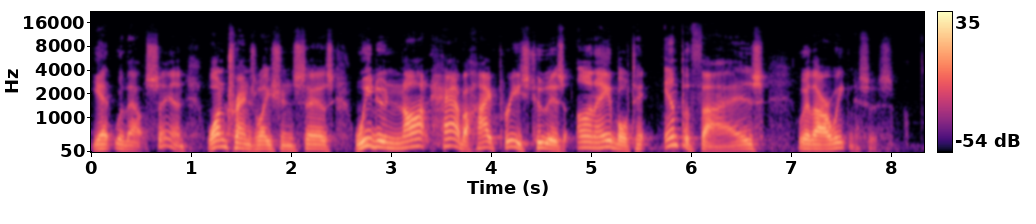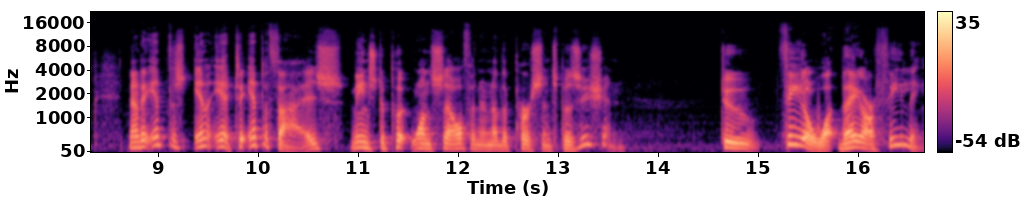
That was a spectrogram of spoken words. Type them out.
yet without sin. One translation says, We do not have a high priest who is unable to empathize with our weaknesses. Now, to, empathize means to put oneself in another person's position, to feel what they are feeling.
